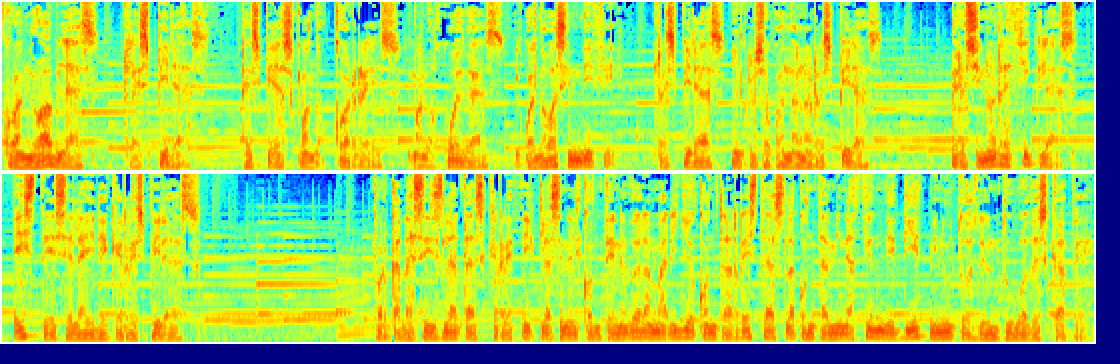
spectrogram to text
Cuando hablas, respiras. Respiras cuando corres, cuando juegas y cuando vas en bici. Respiras incluso cuando no respiras. Pero si no reciclas, este es el aire que respiras. Por cada seis latas que reciclas en el contenedor amarillo contrarrestas la contaminación de 10 minutos de un tubo de escape.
